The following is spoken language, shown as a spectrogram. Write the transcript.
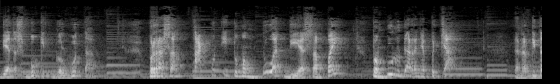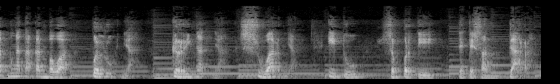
di atas bukit Golgota, perasaan takut itu membuat dia sampai pembuluh darahnya pecah. Dan Alkitab mengatakan bahwa peluhnya, keringatnya, suarnya itu seperti tetesan darah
